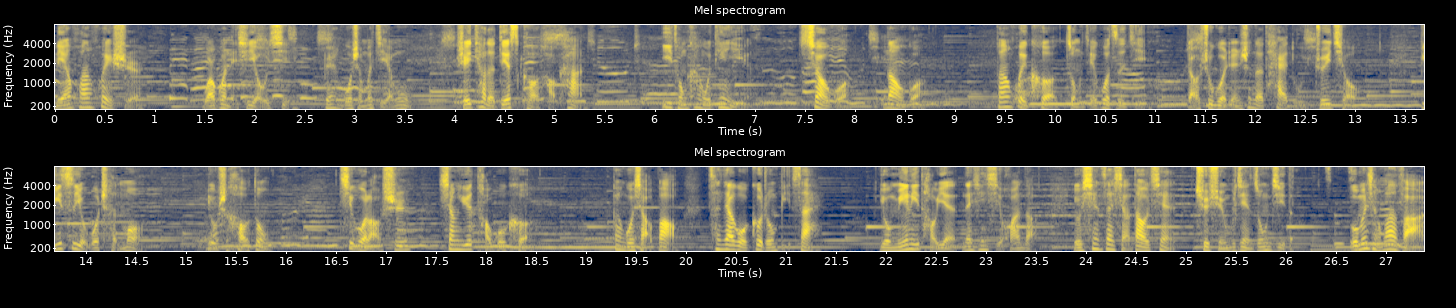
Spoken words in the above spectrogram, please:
联欢会时玩过哪些游戏，表演过什么节目，谁跳的 disco 好看，一同看过电影，笑过闹过，班会课总结过自己，表述过人生的态度与追求，彼此有过沉默，有时好动，气过老师，相约逃过课。办过小报，参加过各种比赛，有明里讨厌、内心喜欢的，有现在想道歉却寻不见踪迹的。我们想办法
